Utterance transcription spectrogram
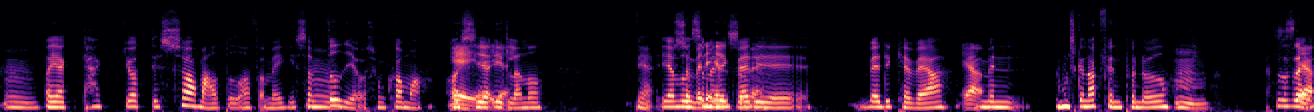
Mm. og jeg har gjort det så meget bedre for Maggie, så Mm. ved jeg også, hun kommer og Ja, ja, siger ja. et eller andet. Ja, jeg ved det simpelthen ikke, hvad det, hvad det kan være, Ja. men hun skal nok finde på noget. Mm. Så, sagde, Ja. ja.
